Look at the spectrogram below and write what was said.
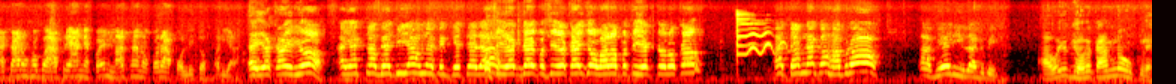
આ તારું હગો આપણે આને કહીને માથાનો કરાપો લીધો ફરિયા એ એક અહીં રહ્યો. આ એક તો બેઠી જાવ ને જેતે. પછી એક જાય પછી એક આવી જાઓ. વારા પછી એક તો રોકાવ. આ તમને કહું હાબરો આ બેરી લાગે બે આ વયું ગયો. હવે કામ ન ઉકલે.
